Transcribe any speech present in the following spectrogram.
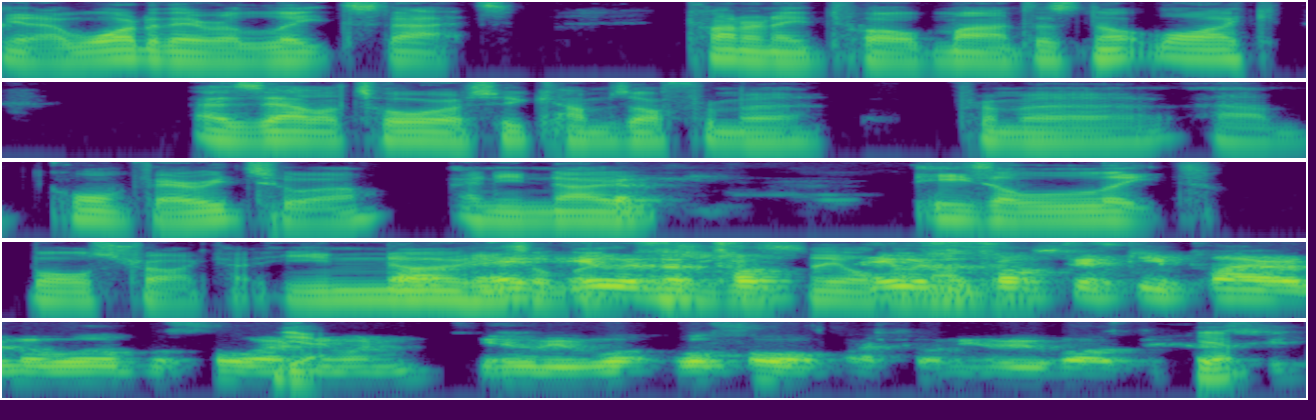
You know, what are their elite stats? Kind of need 12 months. It's not like a Zalatoris who comes off from a from a um, Korn Ferry tour, and you know he's elite ball striker. You know well, he's he, he was a top he was a top fifty player in the world before yep. anyone knew who he before anyone knew who he was because yep.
